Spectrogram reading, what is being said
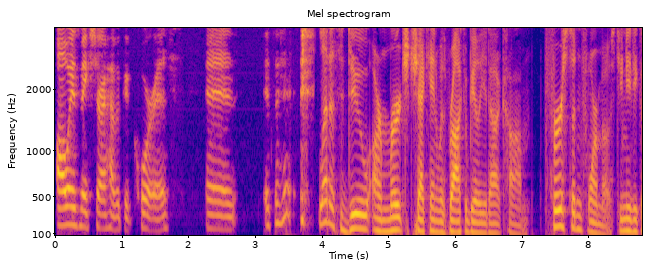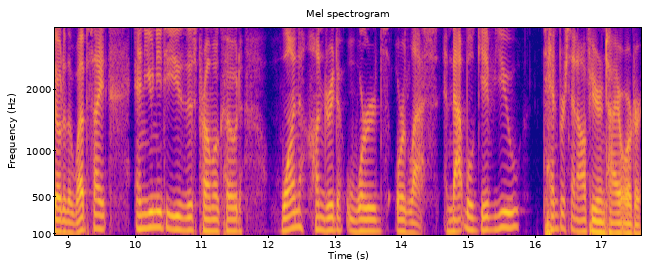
Always make sure I have a good chorus and it's a hit. Let us do our merch check-in with rockabilia.com. First and foremost, you need to go to the website and you need to use this promo code 100 words or less and that will give you 10% off your entire order.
